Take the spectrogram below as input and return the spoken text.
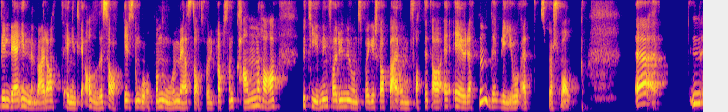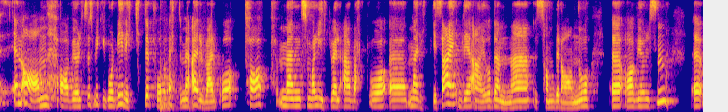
vil det innebære at egentlig alle saker som går på noe med statsborgerskap som kan ha betydning for unionsborgerskapet, er omfattet av EU-retten? Det blir jo et spørsmål. Uh, En annen avgjørelse som ikke går direkte på dette med erverv og tap, men som allikevel er verdt å uh, merke seg, det er jo denne Sambrano-avgjørelsen. Uh,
